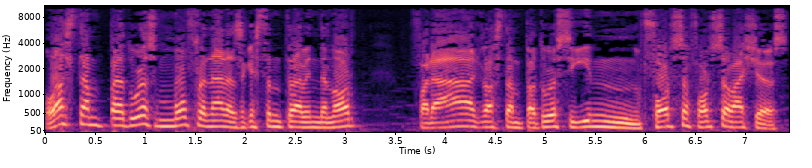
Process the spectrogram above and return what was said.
les temperatures molt frenades, aquesta entrada vent de nord farà que les temperatures siguin força, força baixes.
